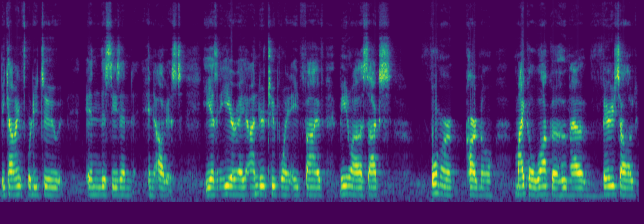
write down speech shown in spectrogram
becoming 42 in this season in August. He has an ERA under 2.85. Meanwhile, the Sox former Cardinal Michael Wacha, who had a very solid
